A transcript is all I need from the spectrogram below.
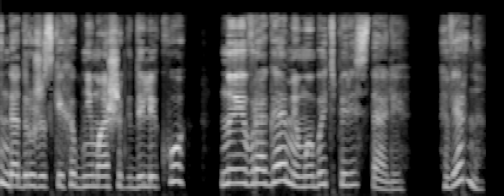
До дружеских обнимашек далеко, но и врагами мы быть перестали. Верно?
